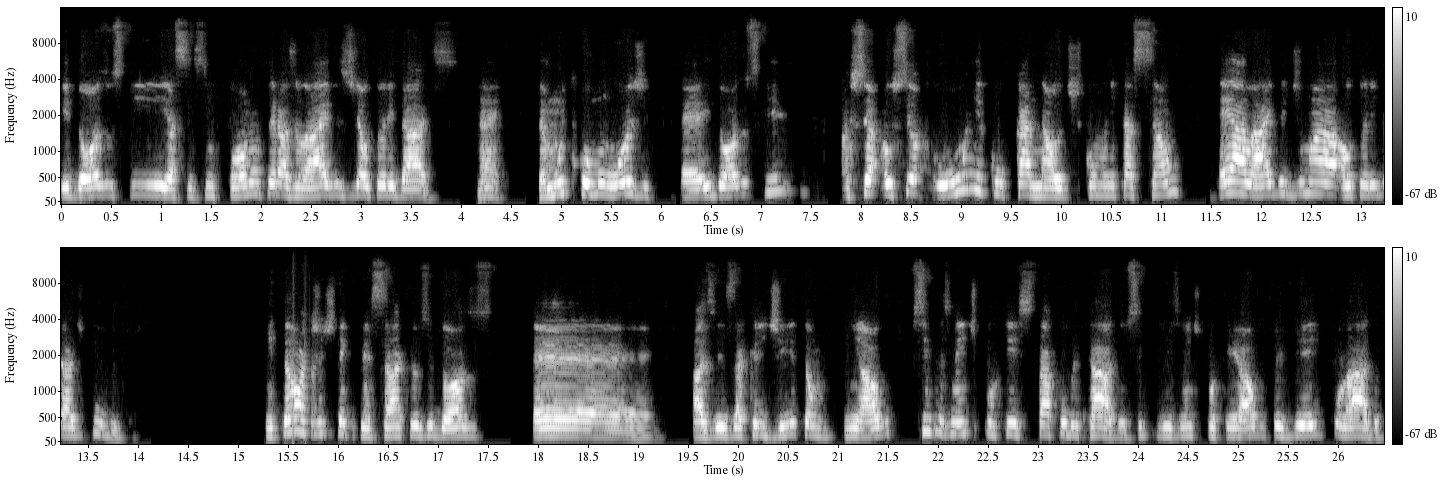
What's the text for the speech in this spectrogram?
idosos que assim se informam pelas lives de autoridades, né? Então, é muito comum hoje é, idosos que o, seu, o, único canal de comunicação é a live de uma autoridade pública. Então, a gente tem que pensar que os idosos, é, às vezes, acreditam em algo simplesmente porque está publicado, simplesmente porque algo foi veiculado,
